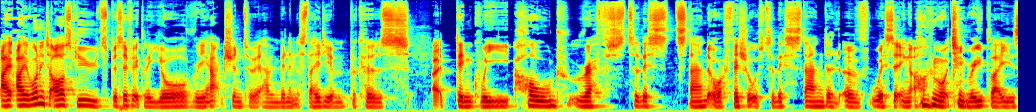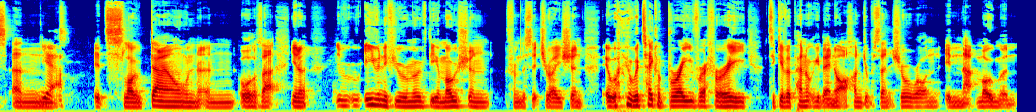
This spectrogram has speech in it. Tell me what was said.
I, I, wanted to ask you specifically your reaction to it having been in the stadium because I think we hold refs to this standard or officials to this standard of we're sitting at home watching replays and yeah. it's slowed down and all of that. You know, even if you remove the emotion from the situation. It, w- it would take a brave referee to give a penalty they're not 100% sure on in that moment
